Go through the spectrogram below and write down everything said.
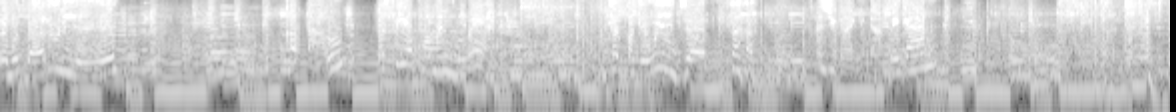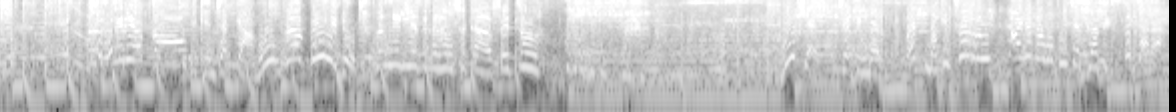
rambut baru nih ya. Kok tahu? Pasti lihat momen gue ya? Kan pakai widget. Lo juga lagi ngapain kan? Video call bikin chat kamu lebih hidup. Kan Lo lihat hal sekafe tuh. WeChat, chatting bareng makin seru. Ayo download WeChat gratis sekarang.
